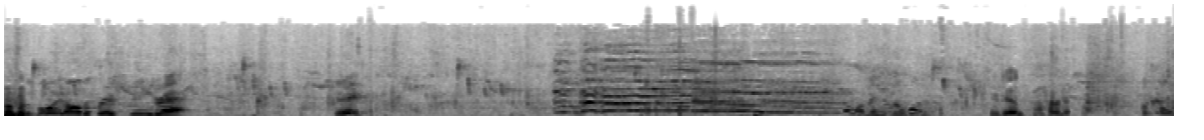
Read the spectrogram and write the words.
Just avoid all the fresh green grass. Okay? Oh, I made it in the water. You did. I heard it. cold.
